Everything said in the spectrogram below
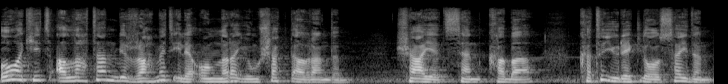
O vakit Allah'tan bir rahmet ile onlara yumuşak davrandın. Şayet sen kaba, katı yürekli olsaydın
